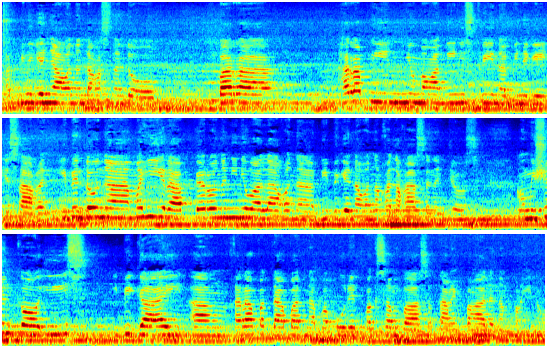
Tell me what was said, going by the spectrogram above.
at binigyan niya ako ng lakas ng loob para harapin yung mga ministry na binigay niya sa akin. Even though na mahirap, pero naniniwala ako na bibigyan ako ng kalakasan ng Diyos. Ang mission ko is ibigay ang karapat-dapat na papulit pagsamba sa tanging pangalan ng Panginoon.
